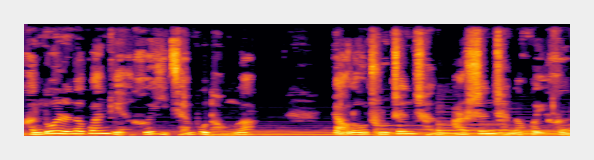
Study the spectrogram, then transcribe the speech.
很多人的观点和以前不同了。表露出真诚而深沉的悔恨。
